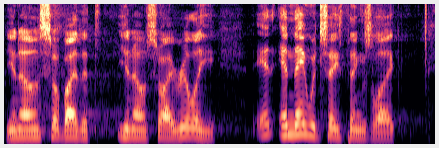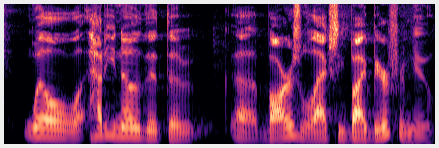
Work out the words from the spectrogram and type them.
You know, so by the, you know, so I really, and, and they would say things like, well, how do you know that the uh, bars will actually buy beer from you?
